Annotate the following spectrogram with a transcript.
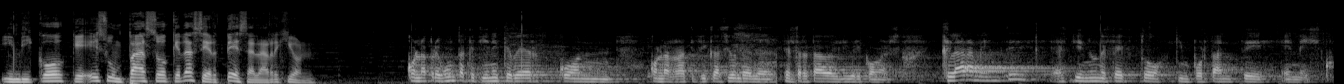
indicó que es un paso que da certeza a la región. Con la pregunta que tiene que ver con, con la ratificación del, del Tratado de Libre Comercio claramente tiene un efecto importante en México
